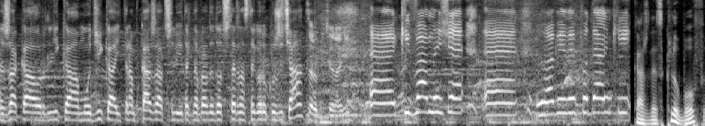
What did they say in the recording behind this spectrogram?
e, żaka, orlika, młodzika i trampkarza, czyli tak naprawdę do 14 roku życia. E, kiwamy się, e, robimy podanki. Każde z klubów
